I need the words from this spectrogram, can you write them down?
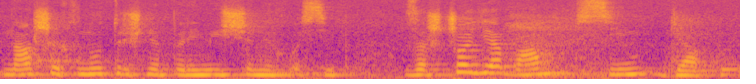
наших внутрішньопереміщених осіб. За що я вам всім дякую.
